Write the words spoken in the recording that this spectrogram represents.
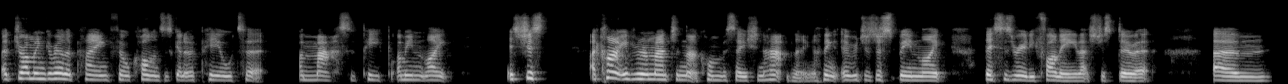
a drumming gorilla playing Phil Collins is going to appeal to a mass of people. I mean, like, it's just, I can't even imagine that conversation happening. I think it would have just been like, this is really funny, let's just do it. Um,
